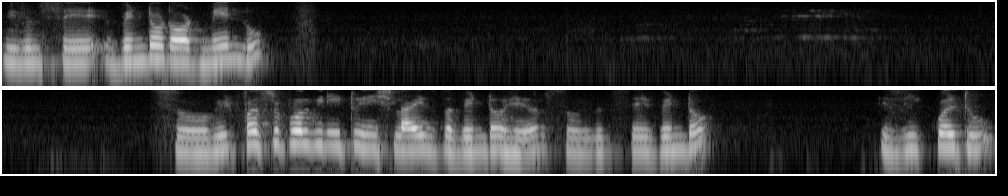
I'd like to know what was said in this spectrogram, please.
we will say window.main loop so we first of all we need to initialize the window here. So we will say window is equal to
